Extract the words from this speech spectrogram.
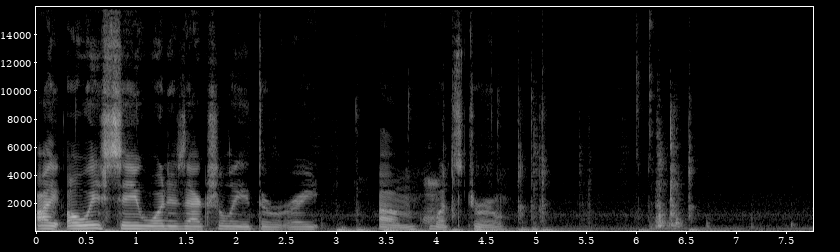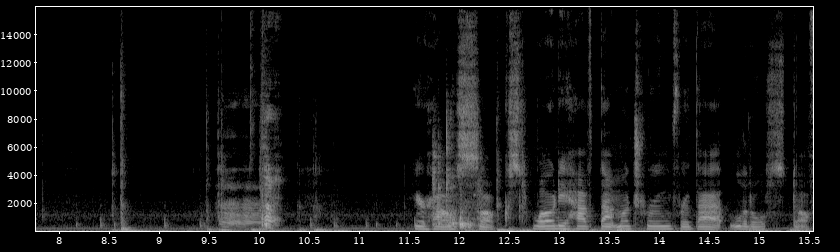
I always say what is actually the right, um, what's true? Your house sucks. Why would you have that much room for that little stuff?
